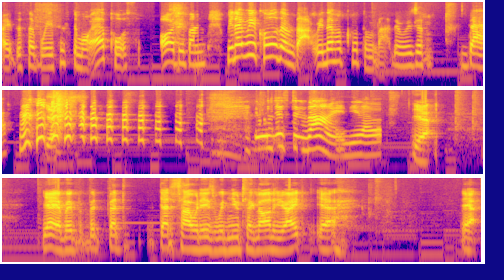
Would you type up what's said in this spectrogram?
like the subway system or airports are design. We never called them that. We never called them that. They were just that. Yeah. it was just design, you know. Yeah. Yeah, but but but that's how it is with new technology, right? Yeah. Yeah.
